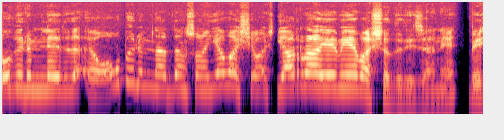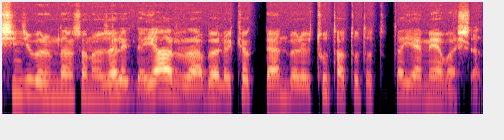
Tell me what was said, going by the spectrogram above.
O bölümleri e, o bölümlerden sonra yavaş yavaş yarra yemeye başladı dizi hani. 5. bölümden sonra özellikle yarra böyle kökten böyle tuta tuta tuta yemeye başladı.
